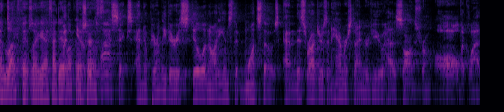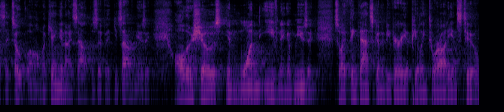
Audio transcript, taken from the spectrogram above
I love. Fiddler yes I did But, love you know, those they're shows classics, and apparently there is still an audience that wants those. And this Rodgers and Hammerstein review has songs from all the classics: Oklahoma, King and I, South Pacific, You Sound of Music, all those shows in one evening of music. So I think that's going to be very appealing to our audience too.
